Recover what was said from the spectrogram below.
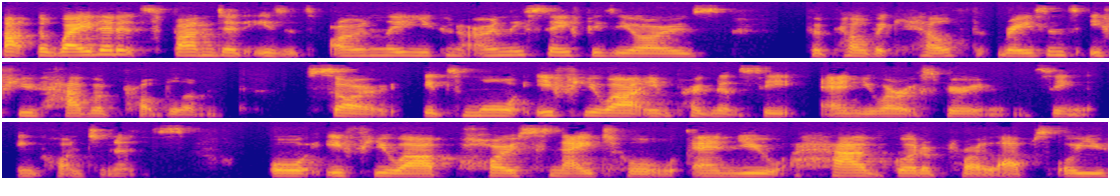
But the way that it's funded is it's only, you can only see physios for pelvic health reasons if you have a problem. So it's more if you are in pregnancy and you are experiencing incontinence, or if you are postnatal and you have got a prolapse or you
